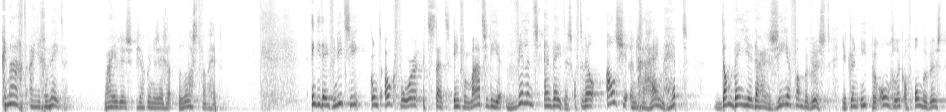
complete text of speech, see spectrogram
knaagt aan je geweten. Waar je dus, zou kunnen zeggen, last van hebt. In die definitie komt ook voor, het staat informatie die je willens en wetens. Oftewel, als je een geheim hebt, dan ben je daar zeer van bewust. Je kunt niet per ongeluk of onbewust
